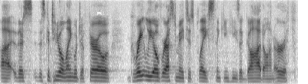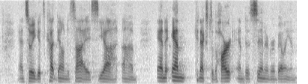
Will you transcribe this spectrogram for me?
Uh, there's this continual language of Pharaoh greatly overestimates his place, thinking he's a god on earth. And so he gets cut down to size. Yeah. Um, and, and connects to the heart and to sin and rebellion.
